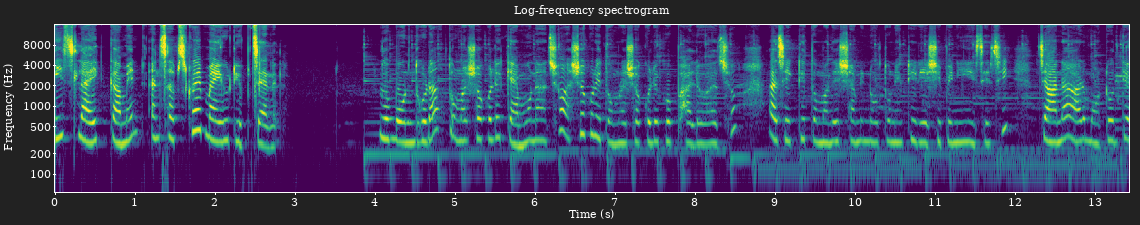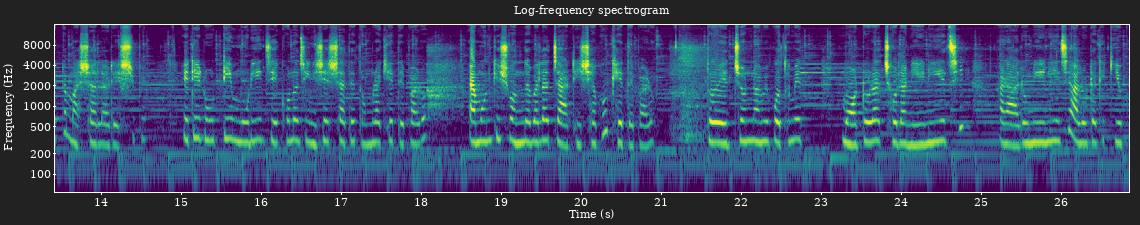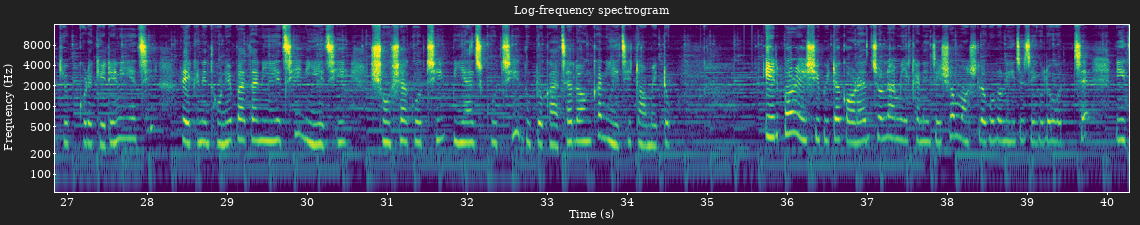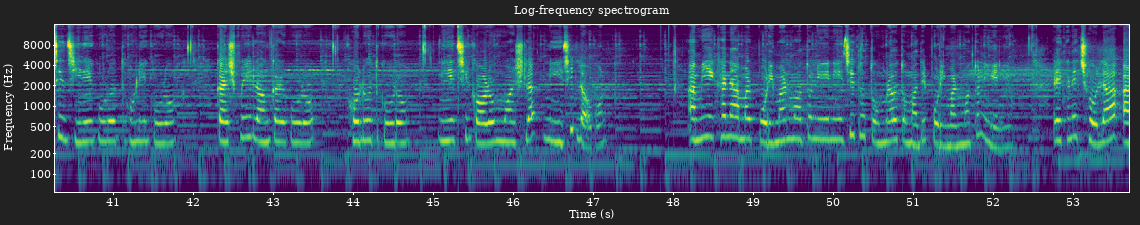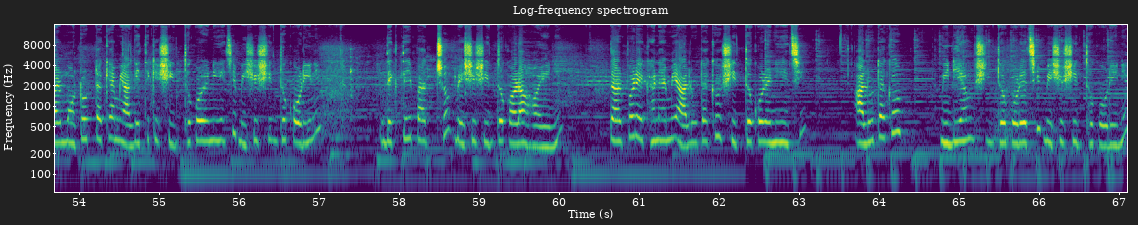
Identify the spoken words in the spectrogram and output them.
Please like comment and subscribe my YouTube channel তো বন্ধুরা, তোমরা সকলে কেমন আছো? আশা করি তোমরা সকলে খুব ভালো আছো। আজ একটি তোমাদের সামনে নতুন একটি রেসিপি নিয়ে এসেছি। চানা আর মটর দিয়ে একটা মশালা রেসিপি এটি রুটি, মুড়ি যে কোনো জিনিসের সাথে তোমরা খেতে পারো। এমনকি সন্ধ্যাবেলা চাট হিসাবেও খেতে পারো। তো এর জন্য আমি প্রথমে মটর আর ছোলা নিয়ে নিয়েছি। আর আলু নিয়ে নিয়েছি, আলুটাকে কিউব কিউব করে কেটে নিয়েছি। আর এখানে ধনে পাতা নিয়েছি নিয়েছি শসা কুচি, পেঁয়াজ কুচি, দুটো কাঁচা লঙ্কা, নিয়েছি টমেটো। এরপর রেসিপিটা করার জন্য আমি এখানে যেসব মশলাগুলো নিয়েছি সেগুলো হচ্ছে, নিয়েছি জিরে গুঁড়ো, ধনে গুঁড়ো, কাশ্মীরি লঙ্কার গুঁড়ো, হলুদ গুঁড়ো, নিয়েছি গরম মশলা, নিয়েছি লবণ। আমি এখানে আমার পরিমাণ মতো নিয়ে নিয়েছি, তো তোমরাও তোমাদের পরিমাণ মতো নিয়ে নিও। আর এখানে ছোলা আর মটরটাকে আমি আগে থেকে সিদ্ধ করে নিয়েছি, বেশি সিদ্ধ করিনি। দেখতেই পাচ্ছ, বেশি সিদ্ধ করা হয়নি। তারপর এখানে আমি আলুটাকেও সিদ্ধ করে নিয়েছি। আলুটাকেও মিডিয়াম সিদ্ধ করেছি, বেশি সিদ্ধ করিনি।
